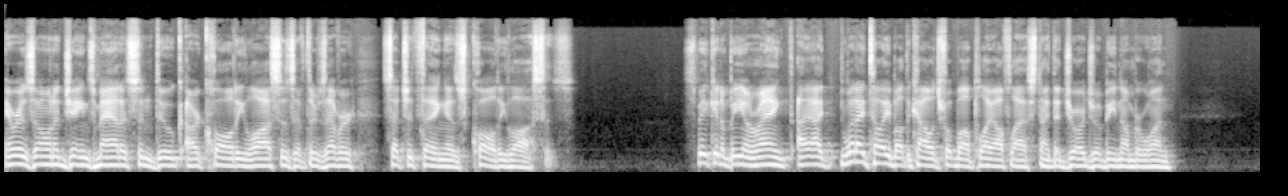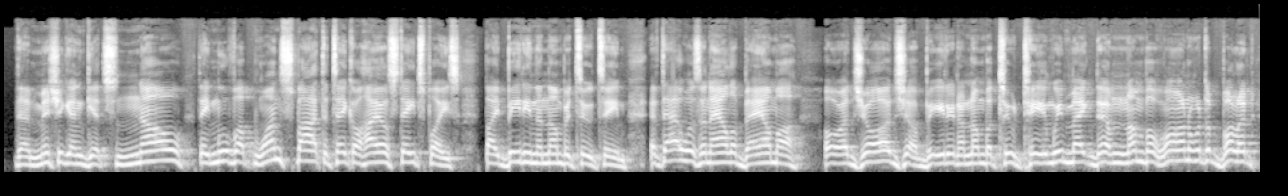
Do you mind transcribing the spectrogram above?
Arizona, James Madison, Duke are quality losses if there's ever such a thing as quality losses. Speaking of being ranked, I, I what I tell you about the college football playoff last night that Georgia would be number one. Then Michigan gets no, they move up one spot to take Ohio State's place by beating the number two team. If that was an Alabama or a Georgia beating a number two team, we make them number one with a bullet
